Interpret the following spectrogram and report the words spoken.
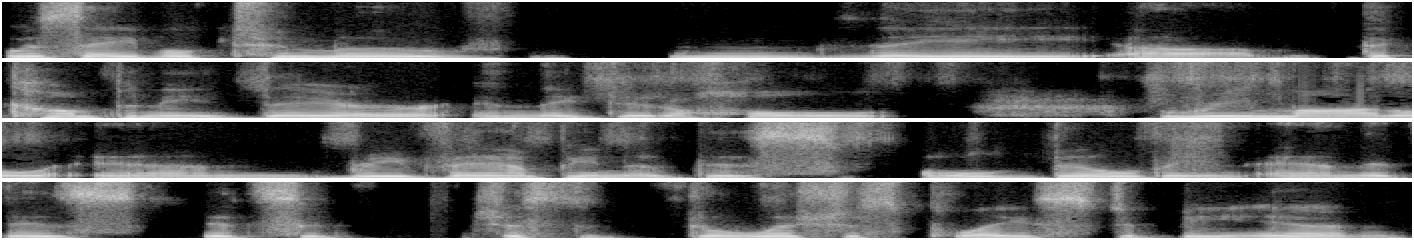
was able to move the um, the company there and they did a whole remodel and revamping of this old building and it is it's a, just a delicious place to be in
